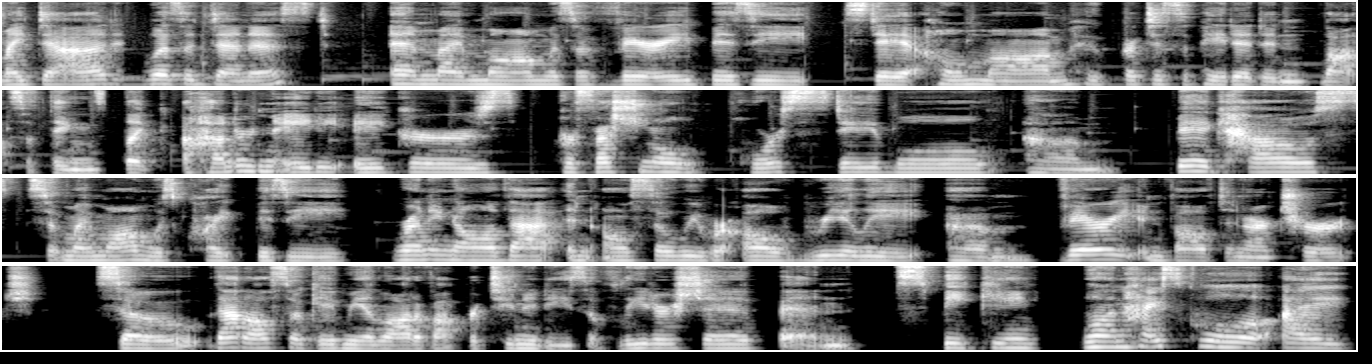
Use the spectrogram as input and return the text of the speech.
My dad was a dentist, and my mom was a very busy stay at home mom who participated in lots of things like 180 acres, professional horse stable, um, big house. So my mom was quite busy running all of that. And also, we were all really um, very involved in our church. So that also gave me a lot of opportunities of leadership and speaking. Well, in high school, I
